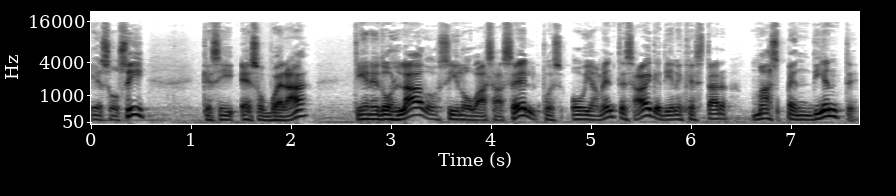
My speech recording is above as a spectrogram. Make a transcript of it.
Eso sí, que si eso fuera tiene dos lados. Si lo vas a hacer, pues obviamente sabe que tienes que estar más pendiente.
